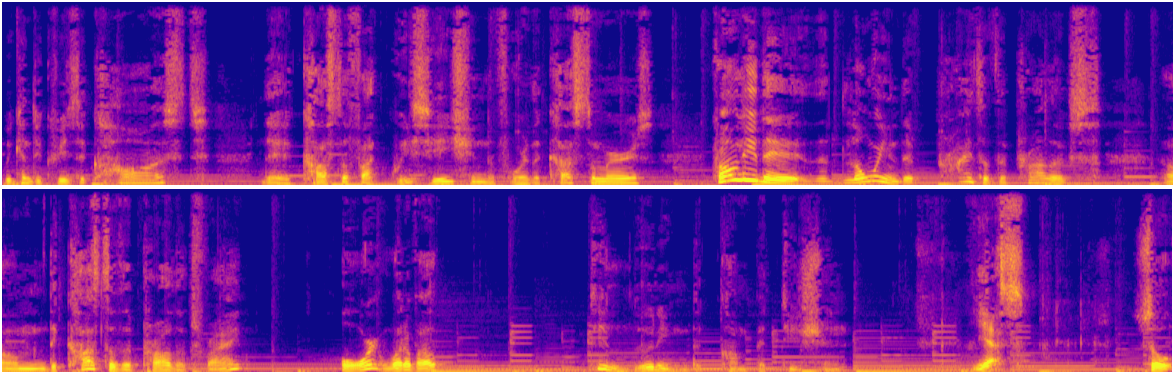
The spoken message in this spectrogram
we can decrease the cost, the cost of acquisition for the customers, probably the, the lowering the price of the products, um, the cost of the products, right? Or what about diluting the competition? Yes. So,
